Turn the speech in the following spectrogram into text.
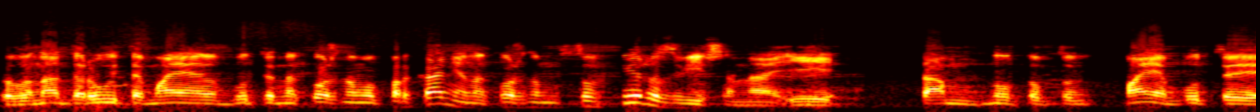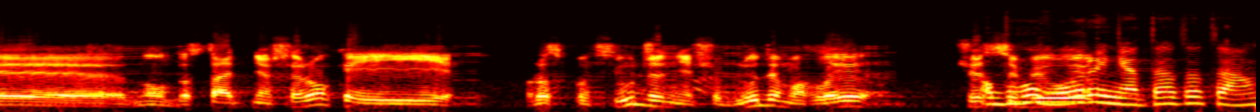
то вона даруйте має бути на кожному паркані, на кожному стовпі розвішана, і там, ну тобто, має бути ну достатньо широке її розповсюдження, щоб люди могли щось собі. Обговорення, та-та-та.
